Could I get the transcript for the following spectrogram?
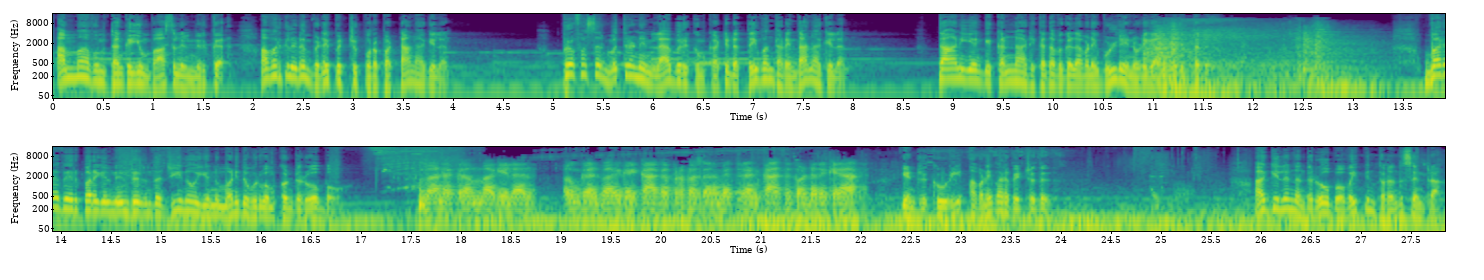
அம்மாவும் தங்கையும் வாசலில் நிற்க அவர்களிடம் விடைபெற்று புறப்பட்டான் அகிலன். புரொஃபசர் மித்ரனின் லேப் இருக்கும் கட்டிடத்தை வந்தடைந்தான் அகிலன். தானியங்கு கண்ணாடி கதவுகள் அவனை உள்ளே நுழைய அனுமதித்தது. வரவேற்பறையில் நின்றிருந்த ஜீனோ என்னும் மனித உருவம் கொண்ட ரோபோ வணக்கம் மகிழன். உங்கள் வருகைக்காக ப்ரொஃபசர் மித்ரன் காத்துக் கொண்டிருக்கிறார். என்று கூறி அவனை வரவேற்றது. அகிலன் அந்த ரோபோவை பின்தொடர்ந்து சென்றான்.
